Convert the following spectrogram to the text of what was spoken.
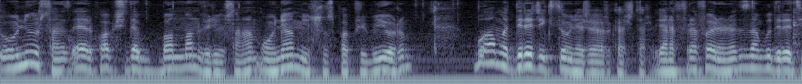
oynuyorsanız eğer PUBG'de banman veriyor sanırım oynayamıyorsunuz PUBG biliyorum. Bu ama direct X'te oynayacak arkadaşlar. Yani Free Fire oynadığınız zaman bu direct,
